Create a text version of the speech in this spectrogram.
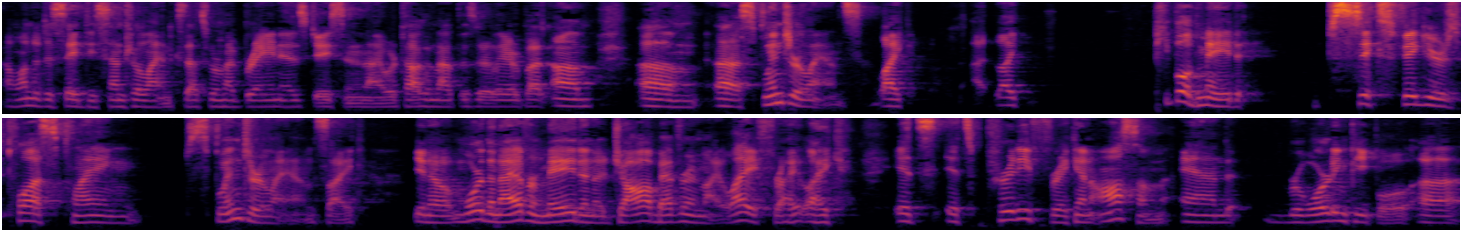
I wanted to say Decentraland because that's where my brain is. Jason and I were talking about this earlier, but um, um, uh, Splinterlands, like, like people have made six figures plus playing Splinterlands, like, you know, more than I ever made in a job ever in my life, right? Like it's it's pretty freaking awesome and rewarding people uh,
